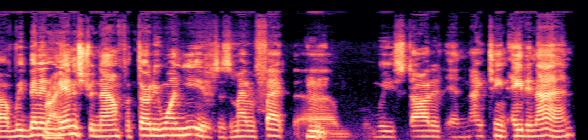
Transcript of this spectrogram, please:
Uh, we've been in right. ministry now for 31 years. As a matter of fact, uh, hmm. we started in 1989,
